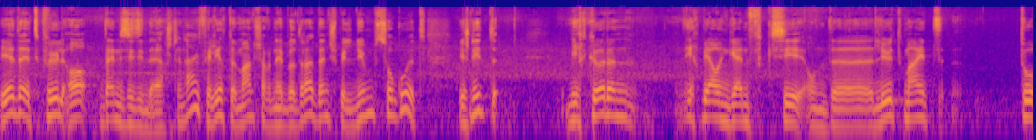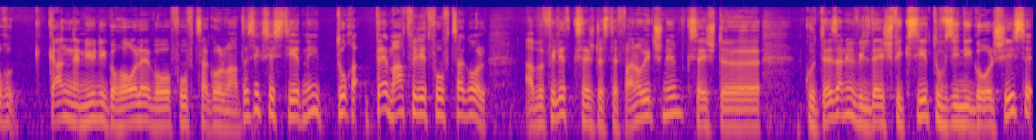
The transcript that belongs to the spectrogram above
jeder hat das Gefühl, oh, dann ist sie in der ersten. Nein, vielleicht die Mannschaft neben dran, dann spielt nicht mehr so gut. Ist nicht, mich hören, ich bin auch in Genf und äh, Leute meint, du gegangen, 9 holen, die 15 Goal machen. Das existiert nicht. Du, der macht vielleicht 15 Goal. Aber vielleicht siehst du Stefanovic nicht siehst du Gutesa nicht, weil der ist fixiert auf seine Goalschüsse.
